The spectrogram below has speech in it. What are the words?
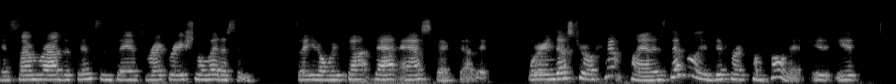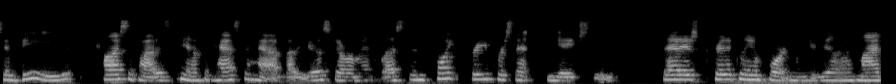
and some ride the fence and say it's recreational medicine. So, you know, we've got that aspect of it. Where industrial hemp plant is definitely a different component. It, it to be classified as hemp, it has to have by the US government less than 0.3% THC. That is critically important when you're dealing with my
